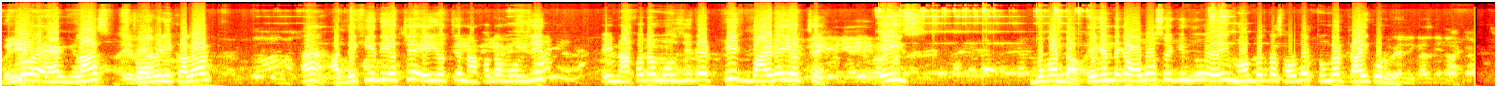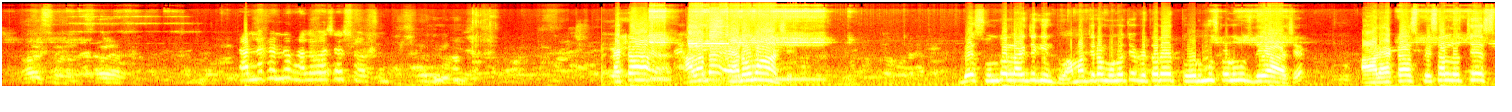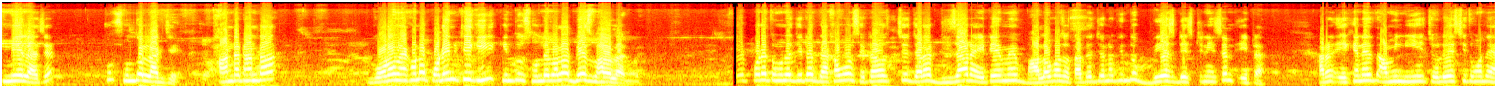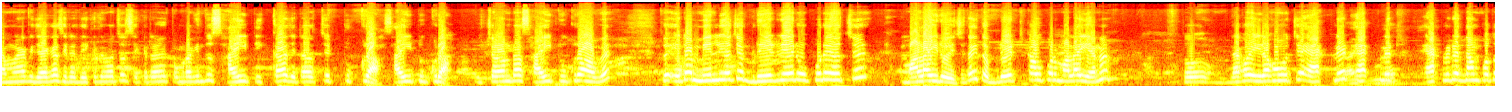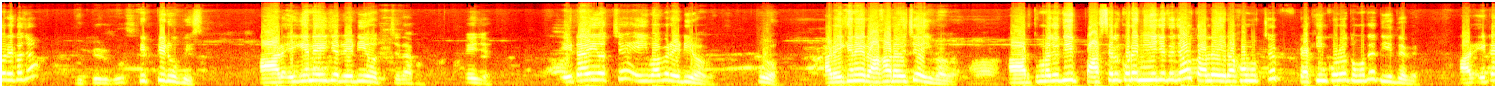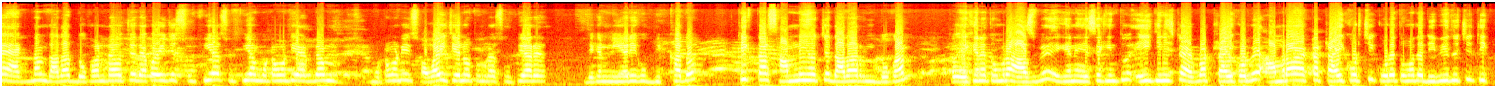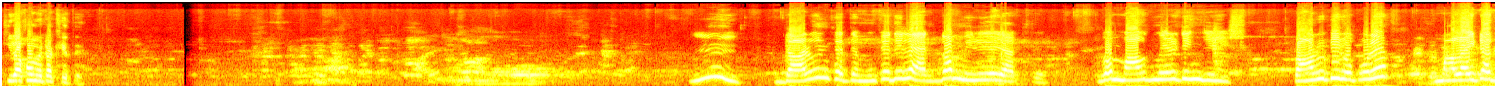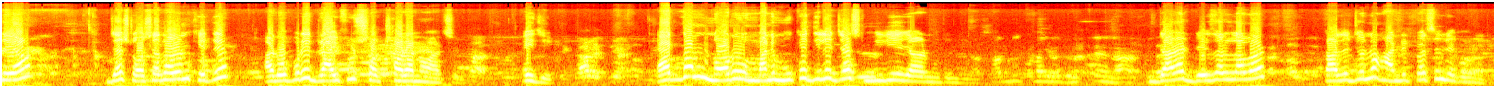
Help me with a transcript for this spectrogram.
পুরো এক গ্লাস স্ট্রবেরি কালার হ্যাঁ আর দেখিয়ে দিই হচ্ছে এই হচ্ছে নাকদা মসজিদ। এই নাকদা মসজিদের ঠিক বাইরেই হচ্ছে এই দোকানটা। এখান থেকে অবশ্যই কিন্তু এই মোহাম্মদ কা শরবত তোমরা ট্রাই করবে। ঠান্ডা ঠান্ডা ভালোবাসার শর্ত একটা আলাদা অ্যারোমা আছে। বেশ সুন্দর লাগছে কিন্তু। আমার যেটা মনে হচ্ছে ভেতরে তরমুজ টরমুজ দেয়া আছে। আর একটা স্পেশাল হচ্ছে স্মেল আছে। খুব সুন্দর লাগছে। ঠান্ডা ঠান্ডা। গরম এখনও পড়েনি ঠিকই, কিন্তু সন্ধ্যেবেলা বেশ ভালো লাগবে। এরপরে তোমাদের যেটা দেখাবো সেটা হচ্ছে যারা ডিজার্ট আইটেমে ভালোবাসো, তাদের জন্য কিন্তু বেস্ট ডেস্টিনেশন এটা। কারণ এখানে আমি নিয়ে চলে এসেছি তোমাদের এমন এক জায়গা সেটা দেখতে পাচ্ছ। সেখানে তোমরা কিন্তু সাই টিক্কা যেটা হচ্ছে টুকরা সাই টুকরা। উচ্চারণটা সাই টুকরা হবে। তো এটা মেনলি হচ্ছে ব্রেডের ওপরে হচ্ছে মালাই রয়েছে তাই তো? ব্রেড কা উপর মালাই হ্যাঁ না? তো দেখো এরকম হচ্ছে এক প্লেট এক প্লেট এক প্লেটের দাম কত রেখেছো? ফিফটি রুপিস আর এইখানে এই যে রেডি হচ্ছে দেখো এই যে। এটাই হচ্ছে এইভাবে রেডি হবে পুরো। আর এখানে রাখা রয়েছে এইভাবে। আর তোমরা যদি পার্সেল করে নিয়ে যেতে যাও, তাহলে এরকম হচ্ছে প্যাকিং করে তোমাদের দিয়ে দেবে। আর এটা একদম দাদার দোকানটা হচ্ছে, দেখো এই যে সুফিয়া সুফিয়া মোটামুটি একদম, মোটামুটি সবাই চেনো তোমরা সুফিয়ার, যেখানে নিয়ারি খুব বিখ্যাত। ঠিক তার সামনেই হচ্ছে দাদার দোকান। তো এখানে তোমরা আসবে, এখানে এসে কিন্তু এই জিনিসটা একবার ট্রাই করবে। আমরাও একটা ট্রাই করছি, করে তোমাদের রিভিউ দিচ্ছি, ঠিক কীরকম এটা খেতে। হুম। দারুণ খেতে, মুখে দিলে একদম মিলিয়ে যাচ্ছে। এবং মাউথ মেল্টিং জিনিস। পাউরুটির ওপরে মালাইটা দেয়া জাস্ট অসাধারণ খেতে। আর ওপরে ড্রাই ফ্রুট ছড়ানো আছে। এই যে, একদম নরম মানে মুখে দিলে জাস্ট মিলিয়ে যাওয়ার মতন যারা ডেজার্ট লাভার তাদের জন্য হান্ড্রেড পার্সেন্ট রেকমেন্ড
